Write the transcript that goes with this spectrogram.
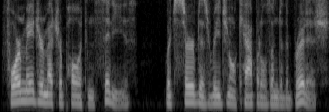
four major metropolitan cities, which served as regional capitals under the British,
